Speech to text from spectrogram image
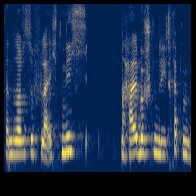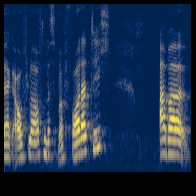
dann solltest du vielleicht nicht eine halbe Stunde die Treppen bergauf laufen, das überfordert dich. Aber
